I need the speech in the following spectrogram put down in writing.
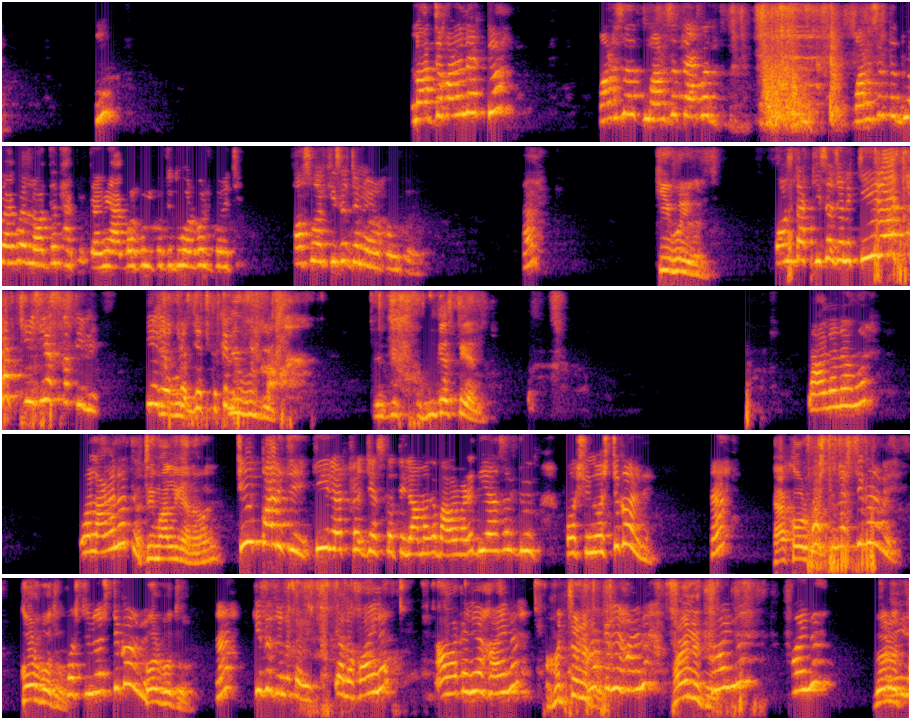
হুম? লজ্জা করে না একটু? মানুষের মানুষের তো একবার মানুষের তো দু একবার লজ্জা থাকে যে আমি একবার ভুল করেছি দুবার ভুল করেছি। সবসময় কিসের জন্য এরকম করে? হ্যাঁ? কি ভুল করেছি? কোনটা কিসের জন্য? কি ফাট কি জিজ্ঞেস করতিলি? কি জিজ্ঞেস করতিলি? ভুল করেছি? করছিস কেন? লাগে না আমার? ও লাগে না তো? তুই মারলি কেন? আমাকে ঠিক করেছি। কি রেট ফাট জিজ্ঞেস করতিলি? আমাকে বাবার বাড়ি দিয়ে আসা তুমি পশ্চিম নষ্টি করবে হ্যাঁ? হ্যাঁ করব। পশ্চিম নষ্টি করবে? করব তো। পশ্চিম নষ্টি করবে? করব তো। হ্যাঁ? কিসের জন্য করবে? কেন হয় না? আমাকে নিয়ে হয় না? হচ্ছে না আমাকে নিয়ে হয় না? হয় না তো। হয় না? হয় না?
